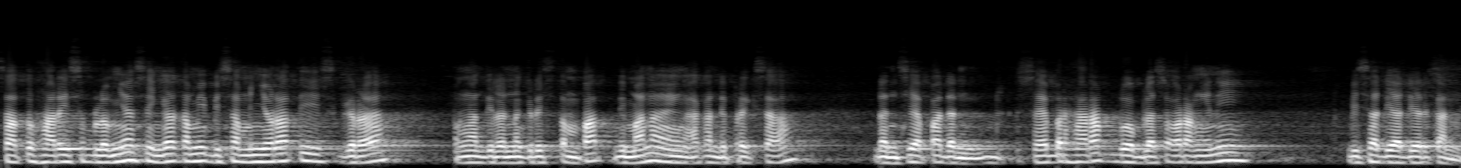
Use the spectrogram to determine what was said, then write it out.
satu hari sebelumnya sehingga kami bisa menyurati segera pengadilan negeri setempat di mana yang akan diperiksa dan siapa dan saya berharap 12 orang ini bisa dihadirkan.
